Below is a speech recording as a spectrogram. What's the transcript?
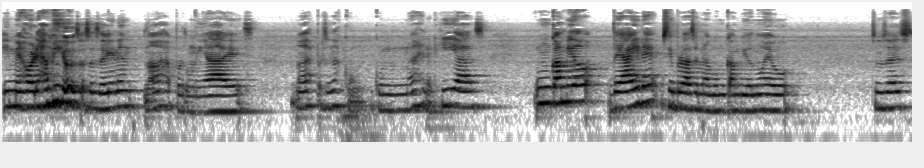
y mejores amigos, o sea, se vienen nuevas oportunidades, nuevas personas con, con nuevas energías. Un cambio de aire siempre va a ser algún cambio nuevo. Entonces,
